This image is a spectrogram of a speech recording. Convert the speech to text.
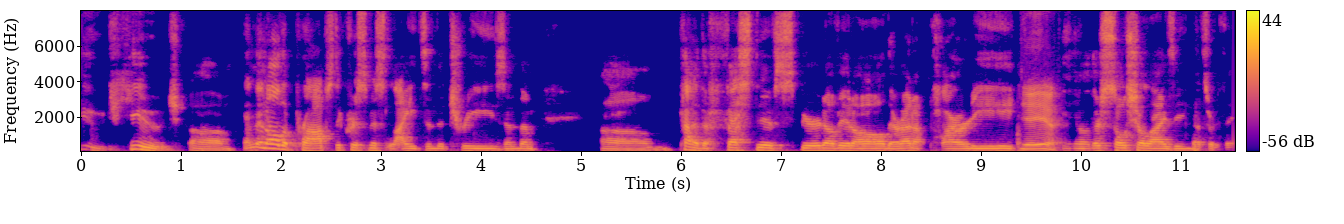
huge, huge. Um, and then all the props, the Christmas lights and the trees and the um, kind of the festive spirit of it all. They're at a party. Yeah, yeah. You know, they're socializing, that sort of thing.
